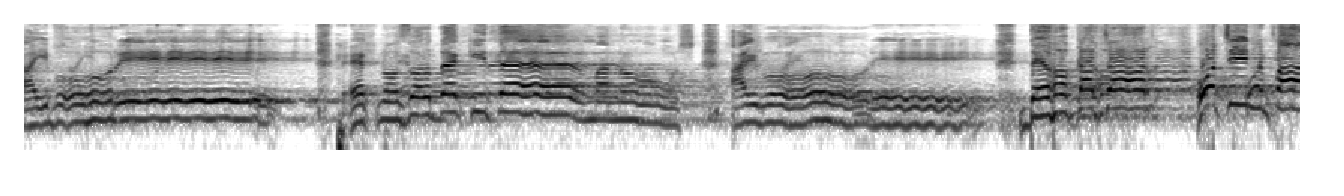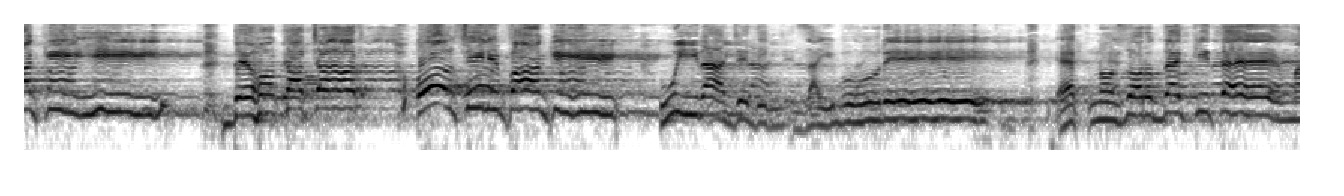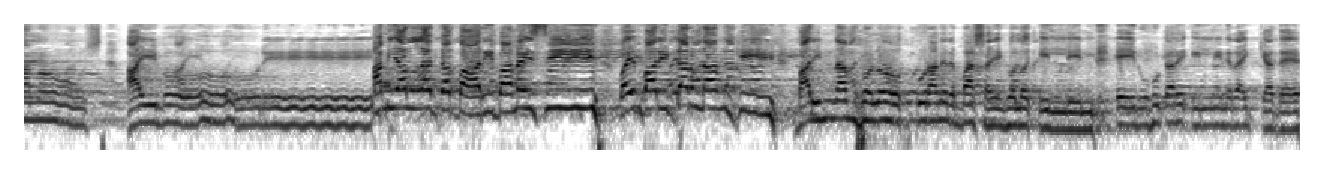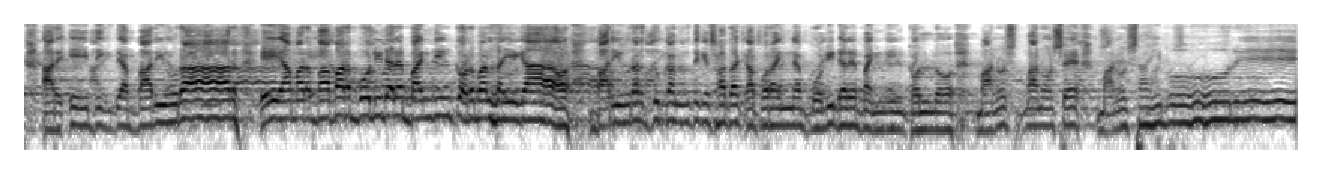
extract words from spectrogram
আইব রে। এক নজর দেখিতে মানুষ আইব রে। দেহ কাচার ও চিন পাকি দেহ কাচার ও চিন পাকি উইরা যেদিন যাইব রে। এক নজর দেখিতে মানুষ আইব রে। আমি আল্লাহ একটা বাড়ি বানাইছি। ওই বাড়িটার নাম কি? বাড়ির নাম হলো, কোরআনের বাসাই হলো ইল্লিন। এই রুহুটারে ইল্লিন রাইকা দে। আর এই দিক দিয়া বাড়ি উড়ার। এই আমার বাবার বডিটারে বাইন্ডিং করবার লাইগা। বাড়ি উড়ার দোকান থেকে সাদা কাপড় আইনা বডিটারে বাইন্ডিং করল। মানুষ মানুষে, মানুষ আইব রে।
